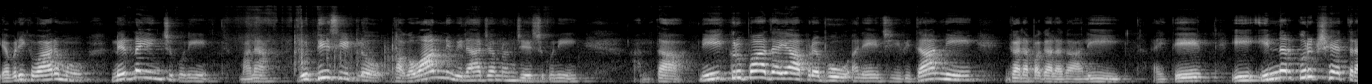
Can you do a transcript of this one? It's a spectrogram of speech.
ఎవరికి వారము నిర్ణయించుకుని మన బుద్ధి సీట్లో భగవాన్ని విరాజనం చేసుకుని అంతా నీ కృపాదయా ప్రభు అనే జీవితాన్ని గడపగలగాలి. అయితే ఈ ఇన్నర్ కురుక్షేత్ర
